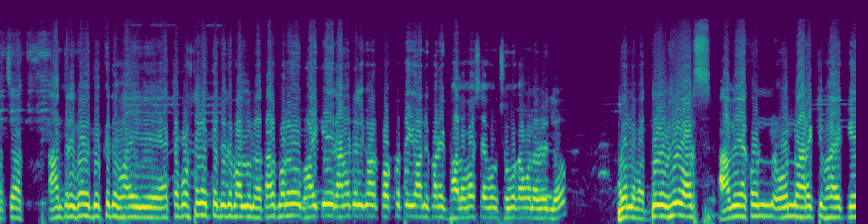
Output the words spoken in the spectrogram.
আচ্ছা আন্তরিকভাবে দুঃখিত ভাই একটা প্রশ্নের উত্তর দিতে পারল না। তারপরেও ভাইকে রানা টেলিকমের পক্ষ থেকে অনেক অনেক ভালোবাসা এবং শুভকামনা রইল। ধন্যবাদ। আমি এখন অন্য আরেকটি ভাইকে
